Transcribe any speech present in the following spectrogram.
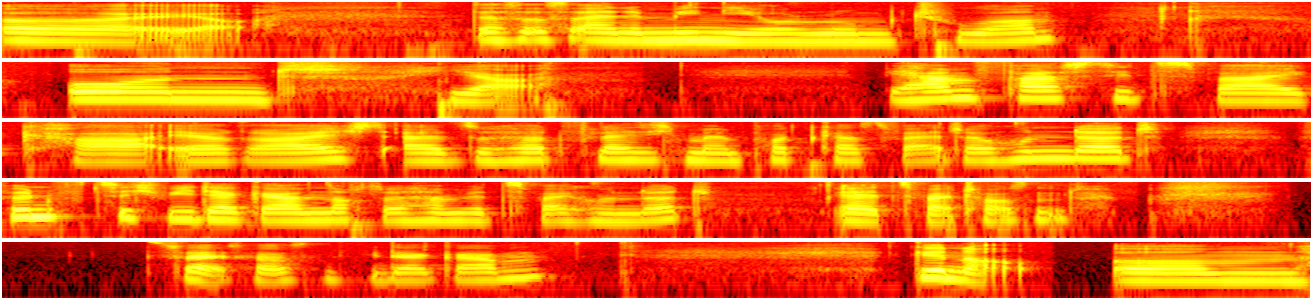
Äh, ja. Das ist eine Mini-Roomtour. Und ja. Wir haben fast die 2K erreicht. Also hört fleißig meinen Podcast weiter. 150 Wiedergaben noch, dann haben wir 200. Äh, 2000. 2000 Wiedergaben. Genau. Ähm,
